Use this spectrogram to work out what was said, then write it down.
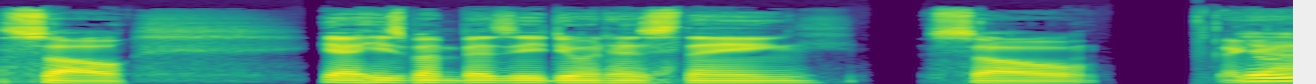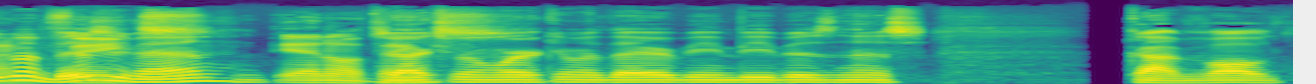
So, yeah, he's been busy doing his thing. So yeah, we've again, been busy, man. Yeah, no, thanks. Zach's been working with the Airbnb business. Got involved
